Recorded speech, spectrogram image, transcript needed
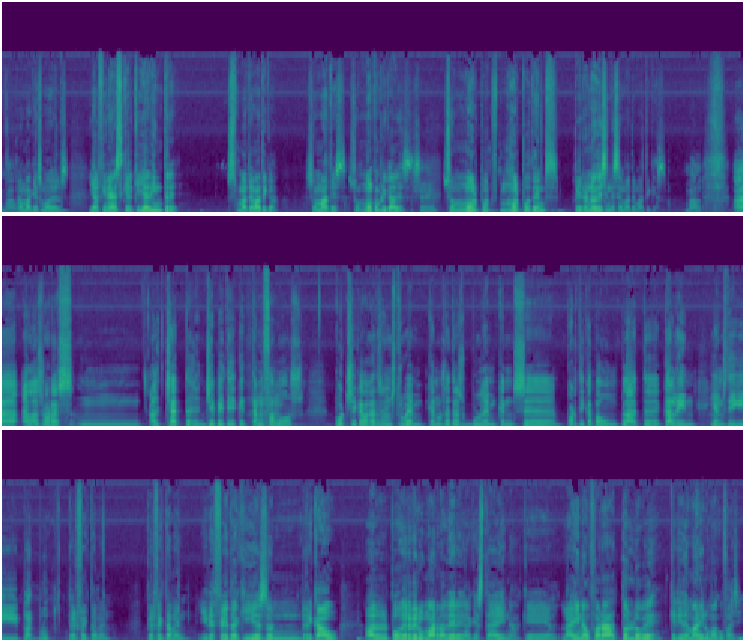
Val. amb aquests models. I al final és que el que hi ha dintre és matemàtica, són mates, són molt complicades, Sí. són molt, molt potents, però no deixen de ser matemàtiques. Val. Uh, aleshores, mm, el xat GPT, aquest tan Mhm. famós, pot ser que a vegades ens trobem que nosaltres volem que ens eh, porti cap a un plat eh, calent i ens digui plat brut? Perfectament, perfectament. I de fet aquí és on recau el poder de l'humà darrere aquesta eina, que l'eina ho farà tot lo bé que li demani l'humà que ho faci.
